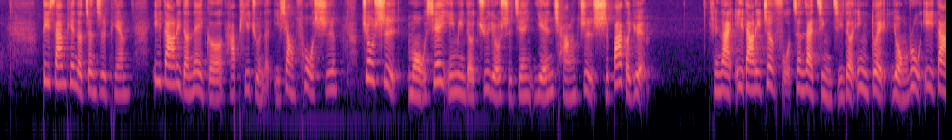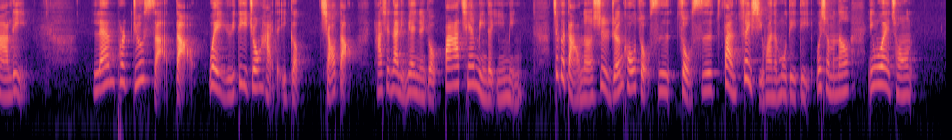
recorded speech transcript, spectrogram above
第三篇的政治篇，意大利的内阁他批准了一项措施，就是某些移民的居留时间延长至十八个月。现在，意大利政府正在紧急的应对涌入意大利 Lampedusa 岛，位于地中海的一个小岛。它现在里面呢有八千名的移民。这个岛呢是人口走私走私犯最喜欢的目的地。为什么呢？因为从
